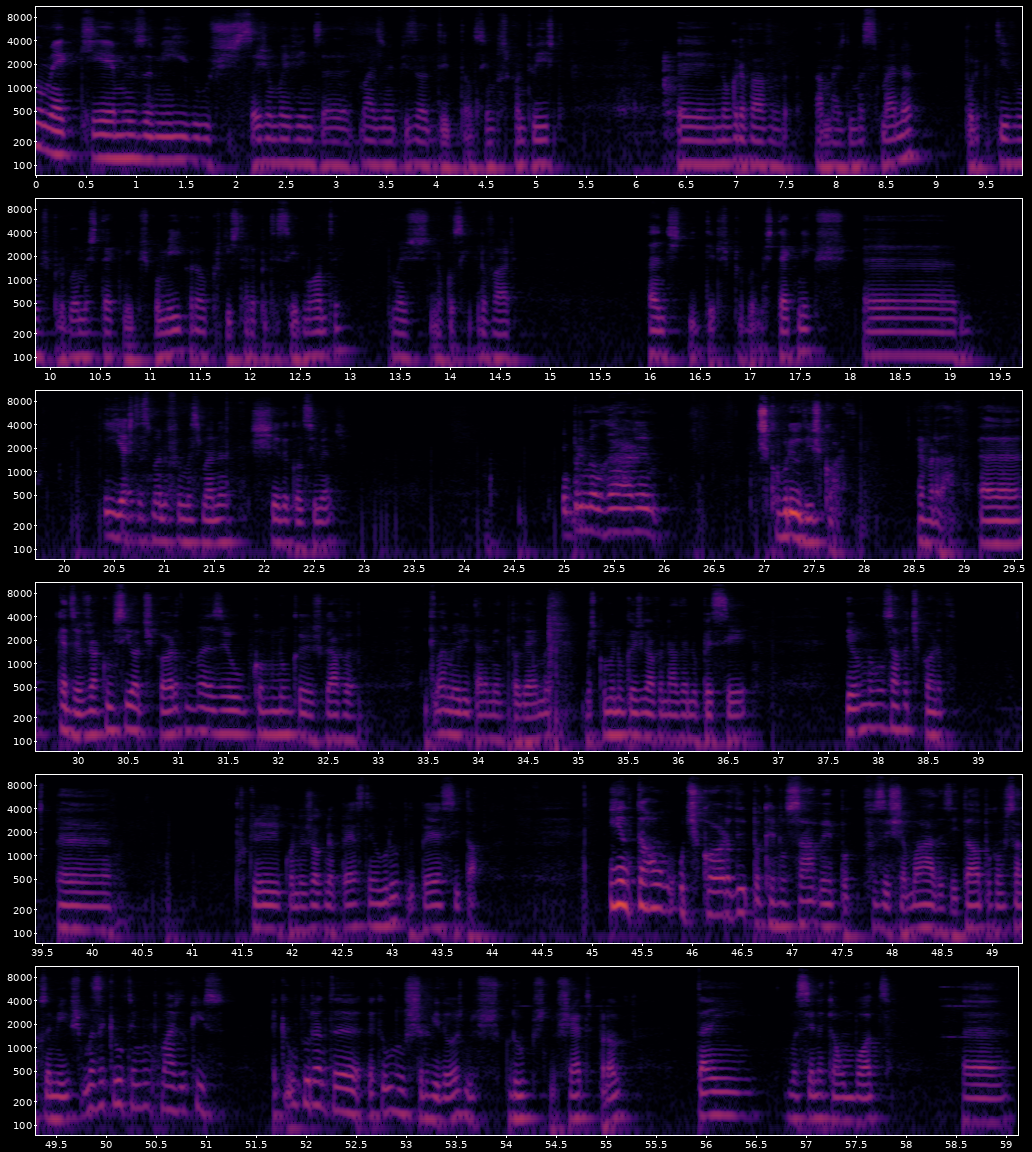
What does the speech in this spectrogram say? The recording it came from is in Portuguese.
Como é que é, meus amigos? Sejam bem-vindos a mais um episódio de Tão Simples Quanto Isto. Uh, não gravava há mais de uma semana porque tive uns problemas técnicos com o micro, porque isto era para ter saído ontem, mas não consegui gravar antes de ter os problemas técnicos. Uh, e esta semana foi uma semana cheia de acontecimentos. Em primeiro lugar, descobri o Discord. É verdade. Uh, quer dizer, eu já conhecia o Discord, mas eu, como nunca jogava. Aquilo é maioritariamente para gamers, mas como eu nunca jogava nada no PC, eu não usava Discord. Uh, porque quando eu jogo na PS tem o grupo de PS e tal. E então o Discord, para quem não sabe, é para fazer chamadas e tal, para conversar com os amigos, mas aquilo tem muito mais do que isso. Aquilo durante a, aquilo nos servidores, nos grupos, no chat, pronto, tem uma cena que é um bot Uh,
